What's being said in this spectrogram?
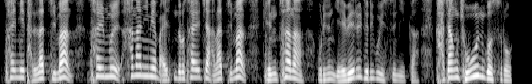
삶이 달랐지만 삶을 하나님의 말씀대로 살지 않았지만 괜찮아 우리는 예배를 드리고 있으니까 가장 좋은 것으로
